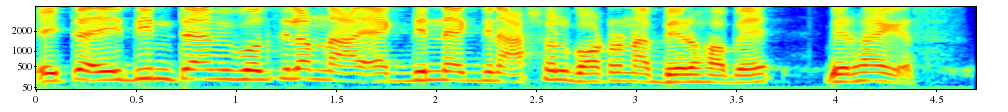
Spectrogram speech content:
এইটা, এই দিনটা আমি বলছিলাম না, একদিন না একদিন আসল ঘটনা বের হবে, বের হয়ে গেছে।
